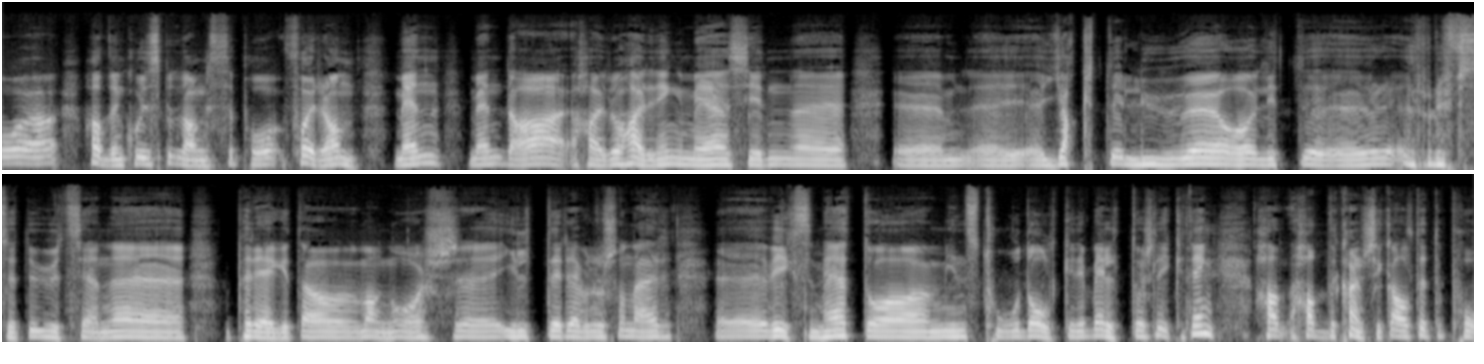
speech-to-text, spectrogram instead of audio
og, hadde en korrespondanse på forhånd. Men, men da Harro Harring med sin eh, eh, jaktlue og litt eh, rufsete utseende, preget av mange års ilter revolusjonær virksomhet og minst to dollar dolker i beltet og slike ting. Han hadde kanskje ikke alt dette på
